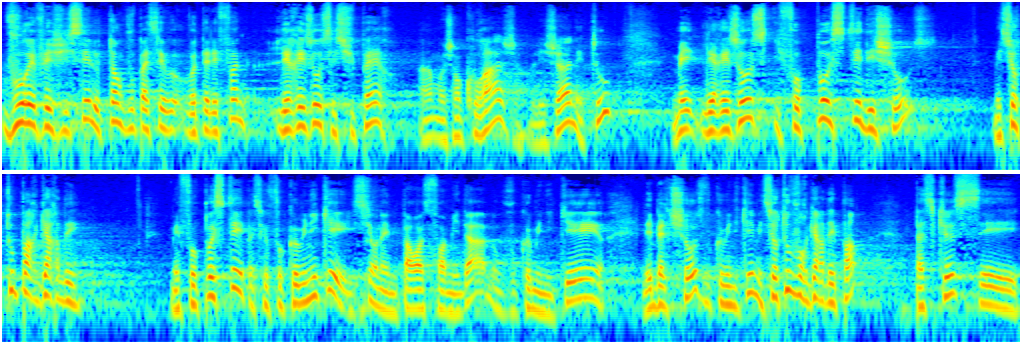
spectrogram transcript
vous réfléchissez, le temps que vous passez votre téléphone, les réseaux, c'est super. Hein, moi, j'encourage les jeunes et tout. Mais les réseaux, il faut poster des choses mais surtout pas regarder. Mais il faut poster parce qu'il faut communiquer. Ici, on a une paroisse formidable, donc vous communiquez les belles choses, vous communiquez, mais surtout vous regardez pas parce que c'est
